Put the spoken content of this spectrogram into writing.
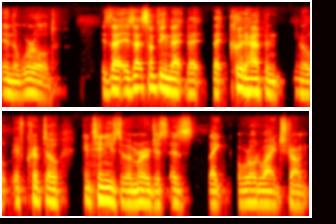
in the world. Is that is that something that that that could happen you know if crypto continues to emerge as, as like a worldwide strong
